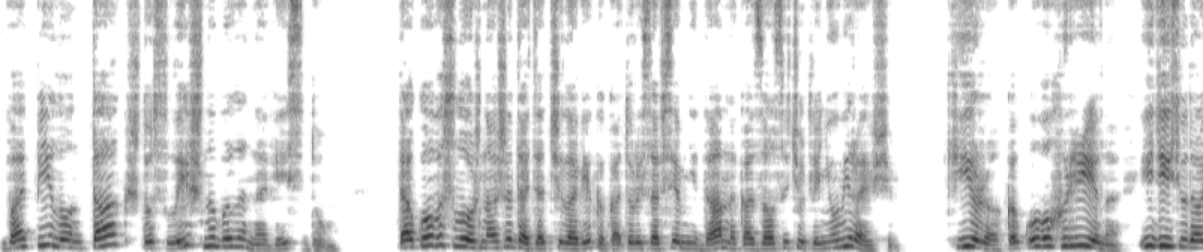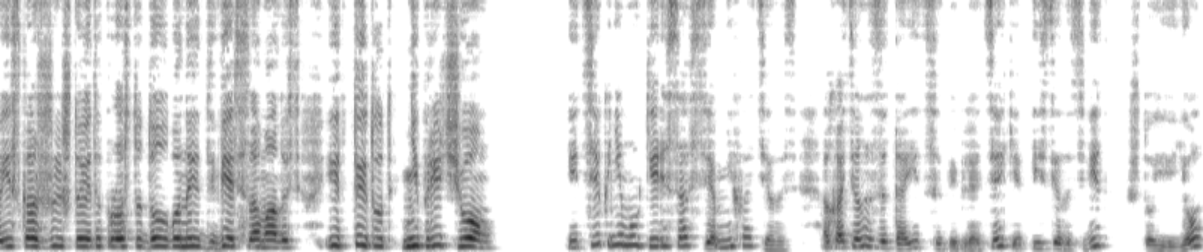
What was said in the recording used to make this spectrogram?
Вопил он так, что слышно было на весь дом. Такого сложно ожидать от человека, который совсем недавно казался чуть ли не умирающим. «Кира, какого хрена? Иди сюда и скажи, что это просто долбаная дверь сломалась, и ты тут ни при чем!» Идти к нему Кире совсем не хотелось, а хотелось затаиться в библиотеке и сделать вид, что ее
